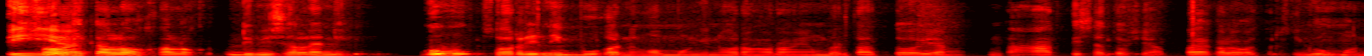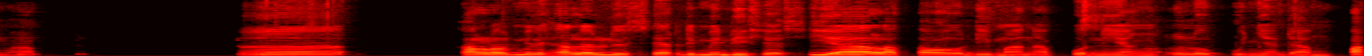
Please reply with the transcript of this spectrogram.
Iya. soalnya kalau kalau di misalnya nih gue sorry nih bukan ngomongin orang-orang yang bertato yang entah artis atau siapa ya kalau tersinggung mohon maaf Eh, kalau misalnya lu share di media sosial atau di mana pun yang lu punya dampak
